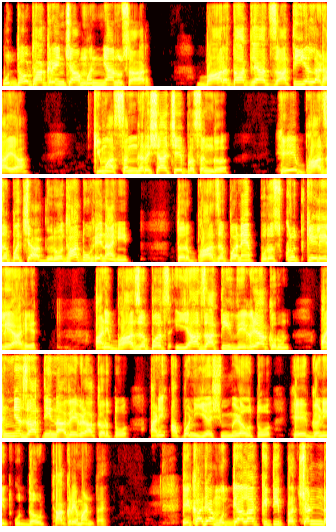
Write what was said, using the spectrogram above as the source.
उद्धव ठाकरेंच्या म्हणण्यानुसार भारतातल्या जातीय लढाया किंवा संघर्षाचे प्रसंग हे भाजपच्या विरोधात उभे नाहीत तर भाजपने पुरस्कृत केलेले आहेत आणि भाजपच या जाती वेगळ्या करून अन्य जातींना वेगळा करतो आणि आपण यश मिळवतो हे गणित उद्धव ठाकरे मांडतायत. एखाद्या मुद्द्याला किती प्रचंड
